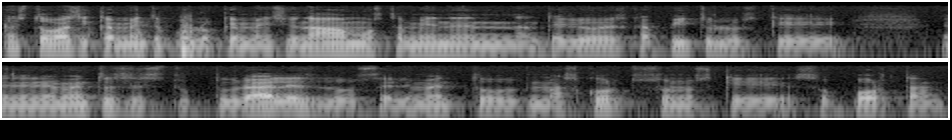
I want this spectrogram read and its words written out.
esto básicamente por lo que mencionábamos también en anteriores capítulos que en elementos estructurales los elementos más cortos son los que soportan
